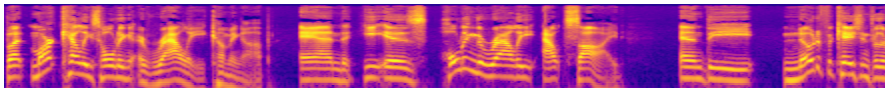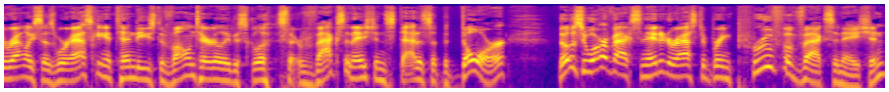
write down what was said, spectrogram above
But Mark Kelly's holding a rally coming up, and he is holding the rally outside. And the notification for the rally says we're asking attendees to voluntarily disclose their vaccination status at the door. Those who are vaccinated are asked to bring proof of vaccination.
